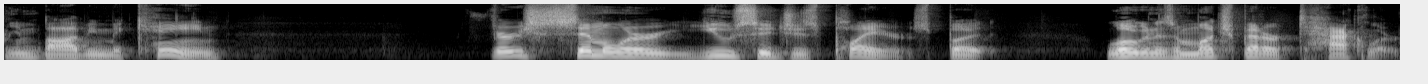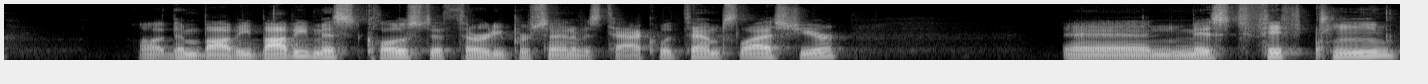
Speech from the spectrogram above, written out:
in Bobby McCain, very similar usage as players, but Logan is a much better tackler uh, than Bobby. Bobby missed close to 30% of his tackle attempts last year and missed 15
